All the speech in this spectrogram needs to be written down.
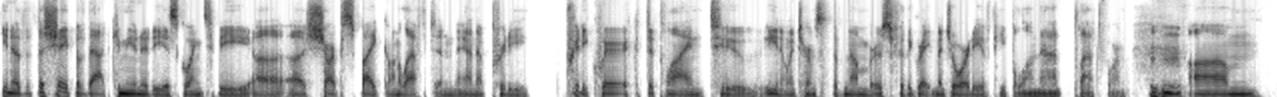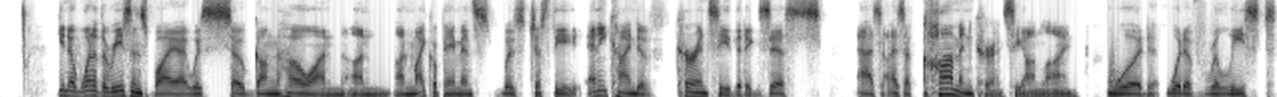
you know that the shape of that community is going to be a, a sharp spike on the left and and a pretty pretty quick decline to you know in terms of numbers for the great majority of people on that platform. Mm-hmm. Um, you know, one of the reasons why I was so gung ho on on on micropayments was just the any kind of currency that exists as as a common currency online would would have released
